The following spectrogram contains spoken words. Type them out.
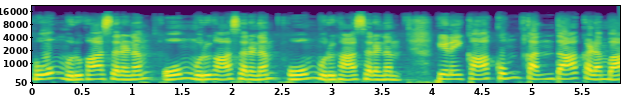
ஓம் முருகாசரணம் ஓம் முருகாசரணம் ஓம் முருகாசரணம். என்னை காக்கும் கந்தா கடம்பா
